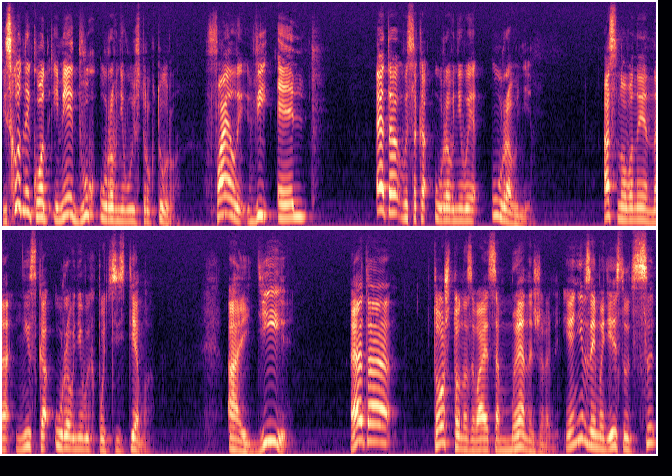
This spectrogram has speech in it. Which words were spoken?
Исходный код имеет двухуровневую структуру. Файлы VL – это высокоуровневые уровни, основанные на низкоуровневых подсистемах. ID это то, что называется менеджерами, и они взаимодействуют с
